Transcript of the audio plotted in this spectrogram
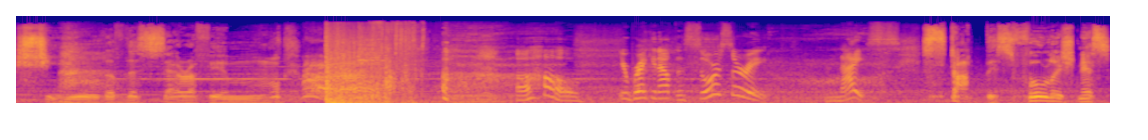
Shield of the Seraphim. Oh, you're breaking out the sorcery. Nice. Stop this foolishness.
